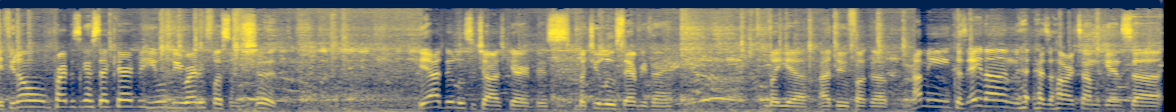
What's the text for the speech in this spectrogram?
if you don't practice against that character, you will be ready for some shit. Yeah, I do lose to charge characters, but you lose to everything. But yeah, I do fuck up. I mean, because Adon has a hard time against, uh,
